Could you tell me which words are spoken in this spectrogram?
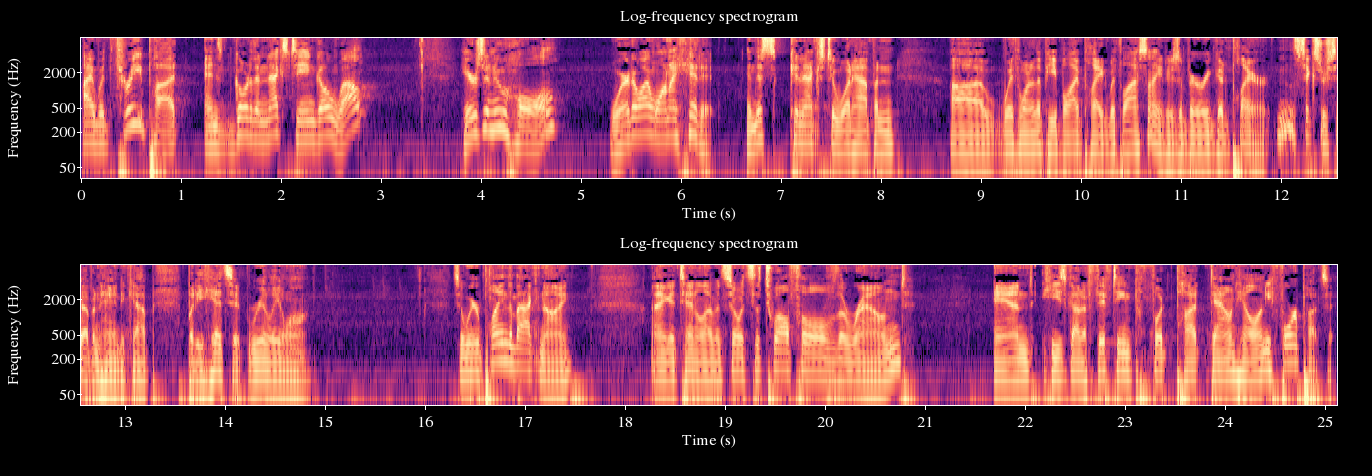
I would three putt and go to the next tee and go, well, here's a new hole. Where do I want to hit it? And this connects to what happened uh, with one of the people I played with last night, who's a very good player, six or seven handicap, but he hits it really long. So we were playing the back nine, I think at 10, 11. So it's the 12th hole of the round, and he's got a 15 foot putt downhill, and he four puts it.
